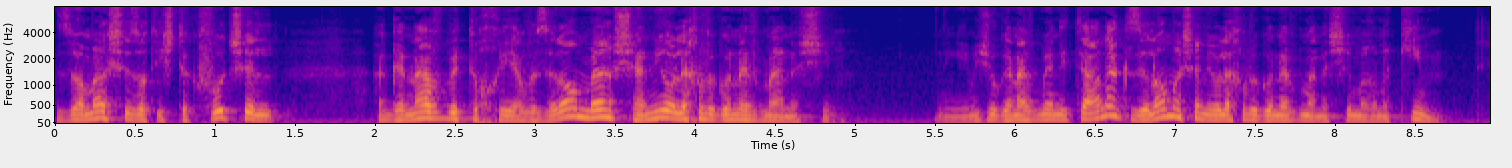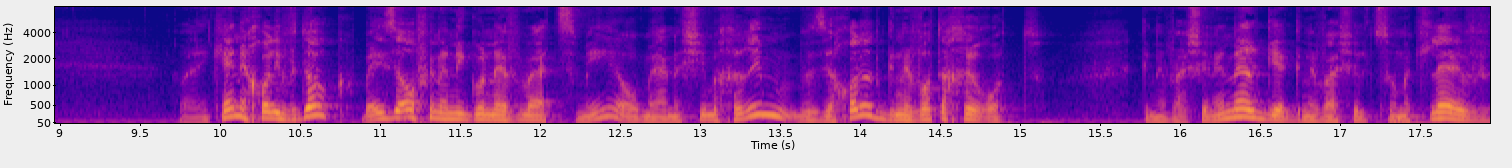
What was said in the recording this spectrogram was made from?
זה אומר שזאת השתקפות של הגנב בתוכי, אבל זה לא אומר שאני הולך וגונב מאנשים. אם מישהו גנב ממני את הארנק, זה לא אומר שאני הולך וגונב מאנשים ארנקים. אבל אני כן יכול לבדוק באיזה אופן אני גונב מעצמי או מאנשים אחרים, וזה יכול להיות גנבות אחרות. גנבה של אנרגיה, גנבה של תשומת לב,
